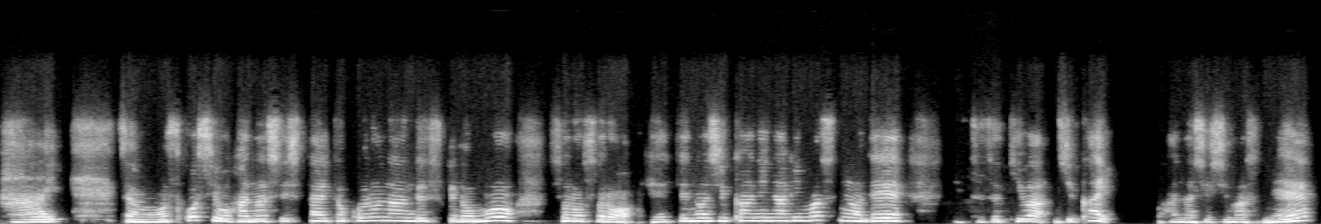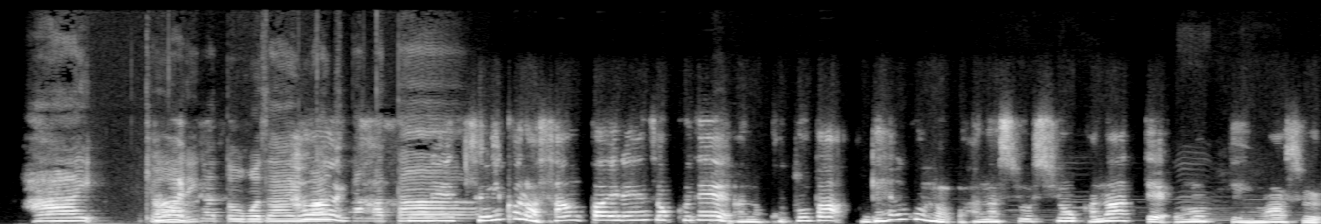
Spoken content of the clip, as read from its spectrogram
はい。じゃあもう少しお話ししたいところなんですけども、そろそろ閉店の時間になりますので、続きは次回お話ししますね。はい。今日はありがとうございました。また。ね、次から3回連続で、あの、言葉、言語のお話をしようかなって思っています。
